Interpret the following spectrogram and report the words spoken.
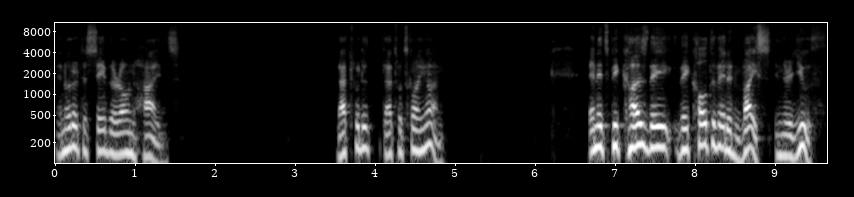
in order to save their own hides. That's what it, that's what's going on. And it's because they they cultivated vice in their youth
